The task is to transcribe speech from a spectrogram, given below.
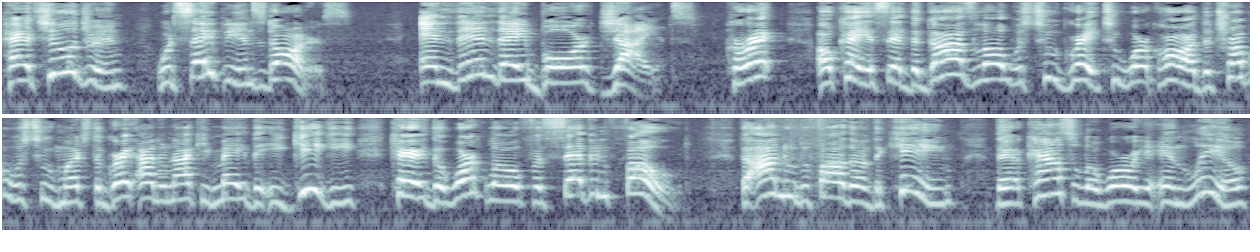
had children with sapiens daughters and then they bore giants. Correct? Okay, it said the God's load was too great to work hard. The trouble was too much. The great Anunnaki made the Igigi carry the workload for sevenfold. The Anu, the father of the king, their counselor, warrior Enlil,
